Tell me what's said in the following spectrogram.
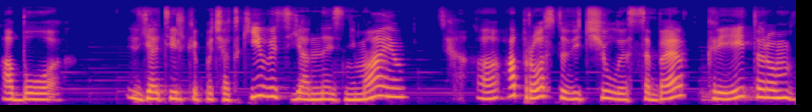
або я тільки початківець, я не знімаю, а просто відчули себе креатором,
